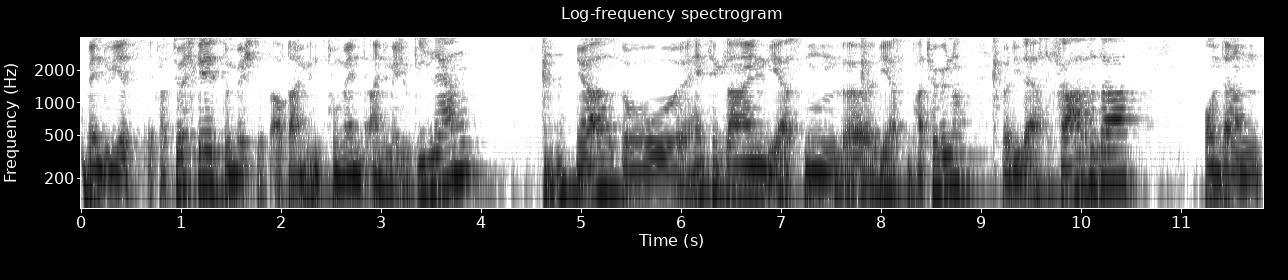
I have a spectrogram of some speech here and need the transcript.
wenn du jetzt etwas durchgehst, und möchtest auf deinem Instrument eine Melodie lernen, Mhm. Ja, so Hänschen klein, die ersten, äh, die ersten paar Töne oder diese erste Phrase da. Und dann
